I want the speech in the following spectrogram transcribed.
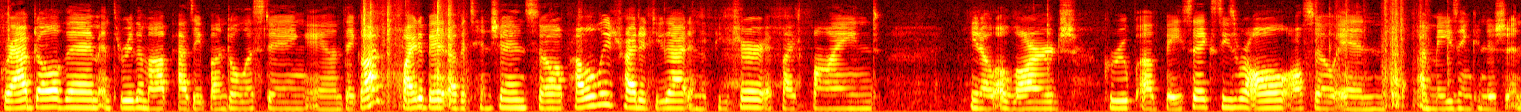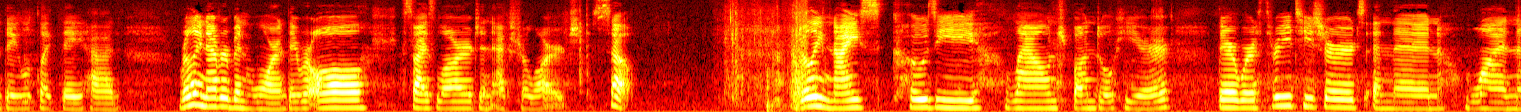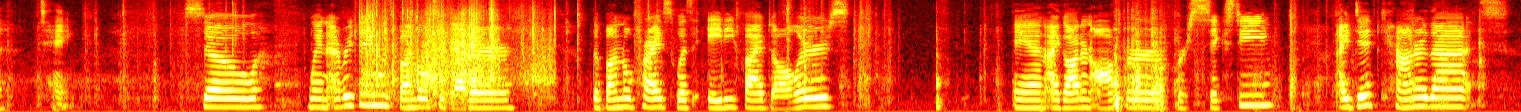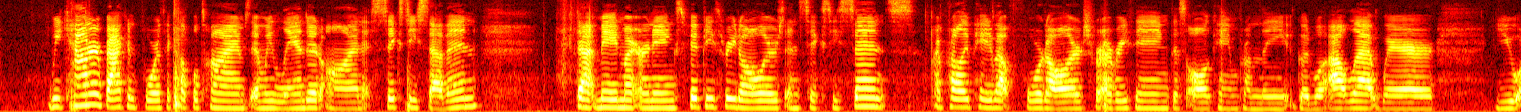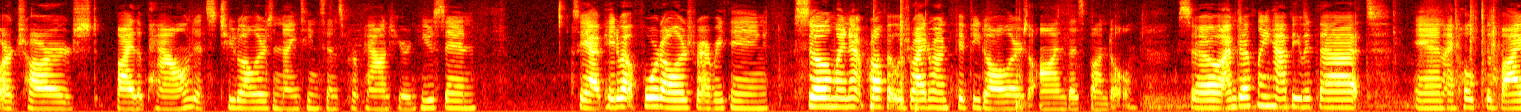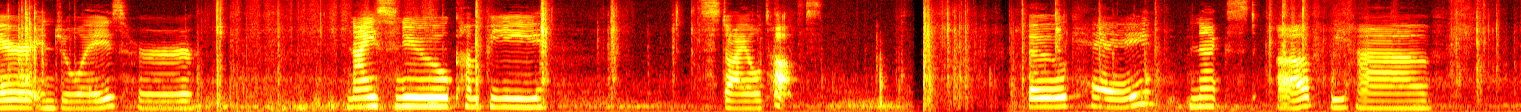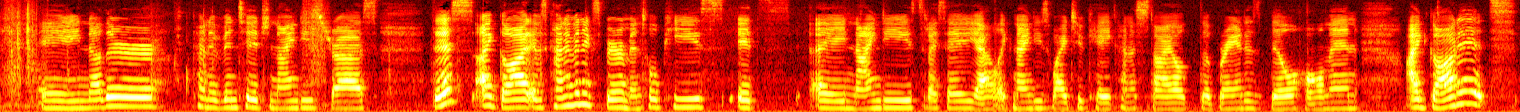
grabbed all of them and threw them up as a bundle listing and they got quite a bit of attention. So I'll probably try to do that in the future if I find, you know, a large group of basics. These were all also in amazing condition. They look like they had really never been worn. They were all size large and extra large. So a really nice cozy lounge bundle here. There were three t-shirts and then one tank. So when everything was bundled together, the bundle price was $85 and I got an offer for 60 I did counter that. We countered back and forth a couple times and we landed on 67 that made my earnings $53.60 I probably paid about $4 for everything this all came from the Goodwill outlet where you are charged by the pound it's $2.19 per pound here in Houston so yeah, I paid about $4 for everything. So my net profit was right around $50 on this bundle. So I'm definitely happy with that. And I hope the buyer enjoys her nice new comfy style tops. Okay, next up we have another kind of vintage 90s dress. This I got, it was kind of an experimental piece. It's a 90s, did I say? Yeah, like 90s Y2K kind of style. The brand is Bill Hallman. I got it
